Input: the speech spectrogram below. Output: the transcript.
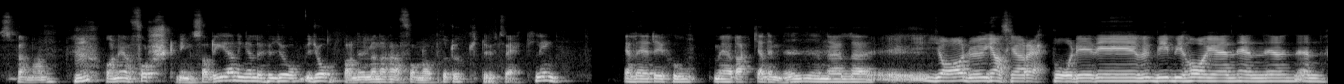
Spännande. Mm. Har ni en forskningsavdelning eller hur jobbar ni med den här formen av produktutveckling? Eller är det ihop med akademin eller? Ja, du är ganska rätt på det. det vi, vi har ju en, en, en, en,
